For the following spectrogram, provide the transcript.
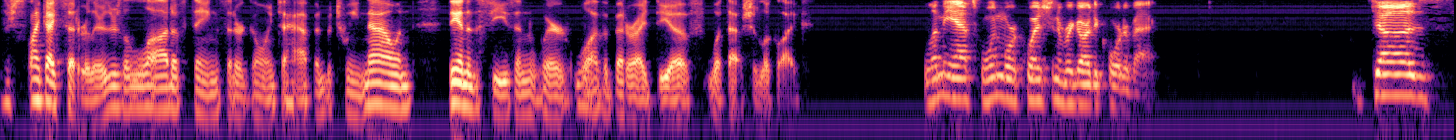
there's like I said earlier, there's a lot of things that are going to happen between now and the end of the season where we'll have a better idea of what that should look like. Let me ask one more question in regard to quarterback. Does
